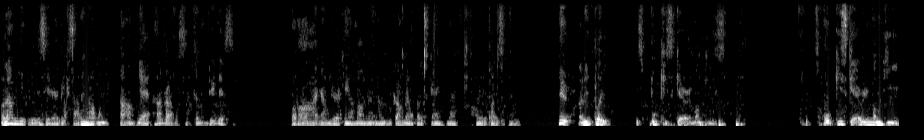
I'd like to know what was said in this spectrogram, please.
Well, it is here because I do not want, um, yeah, I'd rather second do this. But I am jerking along and I'm gonna play this game, yeah. I need to play this game. Yeah, I need to play the spooky scary monkeys. Spooky scary monkey.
